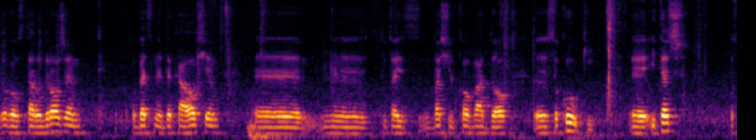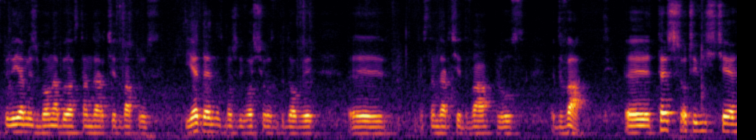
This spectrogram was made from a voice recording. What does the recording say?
drogą Starodrożem, obecny DK8, y, y, tutaj z Wasilkowa do y, Sokółki. Y, I też postulujemy, żeby ona była w standardzie 2 plus 1 z możliwością rozbudowy y, w standardzie 2 plus 2. Y, Też oczywiście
